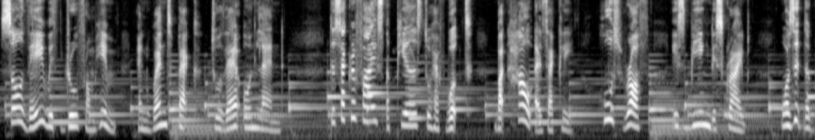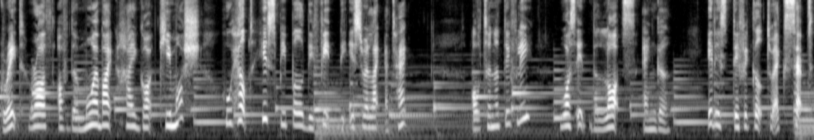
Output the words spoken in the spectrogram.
so they withdrew from him and went back to their own land. The sacrifice appears to have worked, but how exactly? Whose wrath is being described? Was it the great wrath of the Moabite high god Chemosh who helped his people defeat the Israelite attack? Alternatively, was it the Lord's anger? It is difficult to accept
